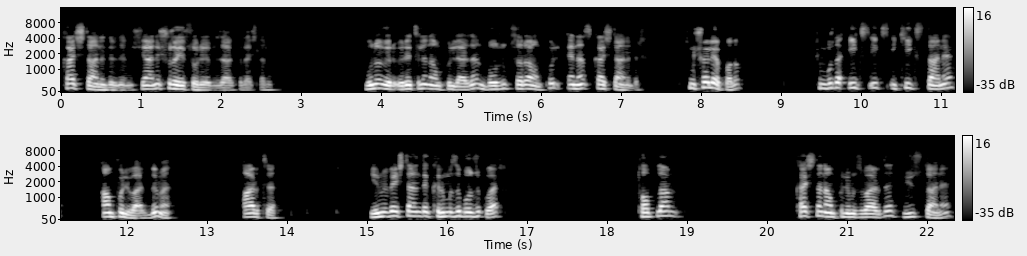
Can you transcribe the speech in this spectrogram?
kaç tanedir demiş. Yani şurayı soruyor bize arkadaşlar. Buna göre üretilen ampullerden bozuk sarı ampul en az kaç tanedir? Şimdi şöyle yapalım. Şimdi burada x, x, 2x tane ampul var değil mi? Artı 25 tane de kırmızı bozuk var. Toplam kaç tane ampulümüz vardı? 100 tane.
